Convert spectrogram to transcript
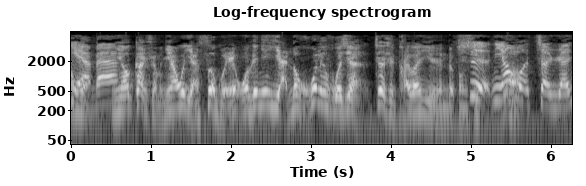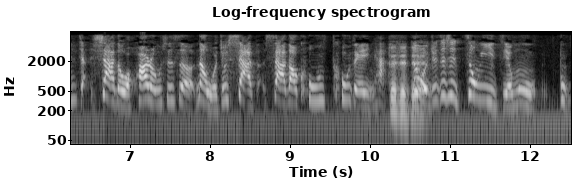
演呗你要干什么？你让我演色鬼，我给你演的活灵活现，这是台湾艺人的风气。是你要啊我整人吓吓得我花容失色，那我就吓得吓到哭哭的给你看。对对对那我觉得这是综艺节目不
